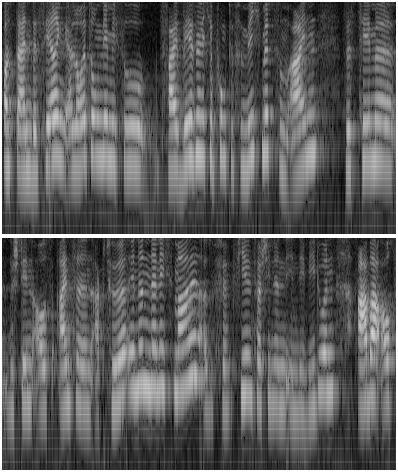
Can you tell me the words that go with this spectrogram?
Aus deinen bisherigen Erläuterungen nehme ich so zwei wesentliche Punkte für mich mit. Zum einen, Systeme bestehen aus einzelnen AkteurInnen, nenne ich es mal, also für vielen verschiedenen Individuen, aber auch,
